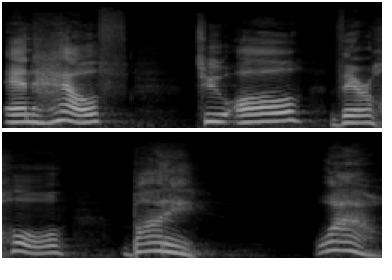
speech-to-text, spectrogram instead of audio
and health to all their whole body. Wow.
